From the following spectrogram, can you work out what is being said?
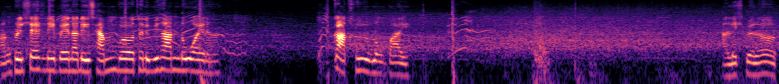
อังพริเซสนี่เป็นอดีตแชมป์เวิลด์เทเลวิชันด้วยนะกระทืบลงไป อลิสเบลเลอร์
